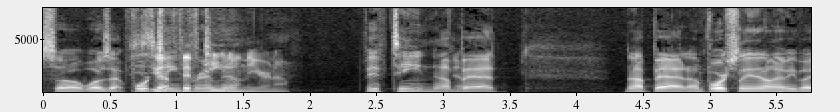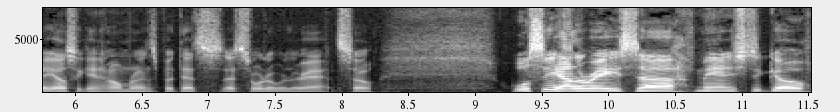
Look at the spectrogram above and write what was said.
So what was that? He's 14 got for him 15 now? on the year now. 15, not Yep. bad. Not bad. Unfortunately, they don't have anybody else getting home runs, but that's that's sort of where they're at. So we'll see how the Rays uh, manage to go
